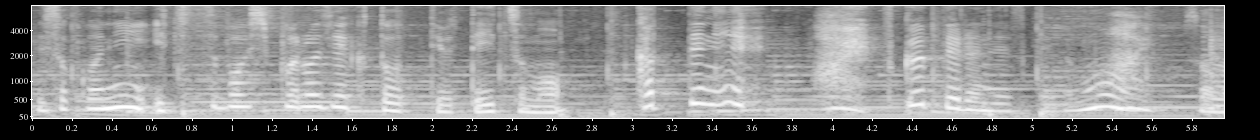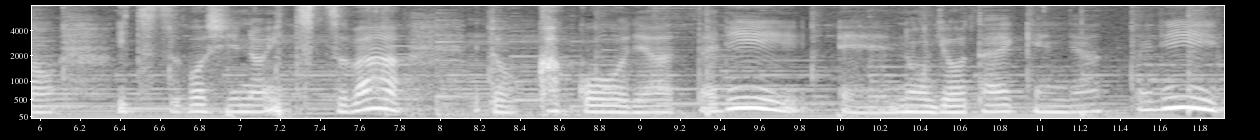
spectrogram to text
でそこに五つ星プロジェクトって言っていつも勝手に作ってるんですけれども、はい、その5つ星の5つは、えっと、加工であったり、えー、農業体験であったり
